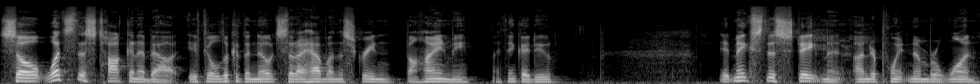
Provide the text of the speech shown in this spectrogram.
So, what's this talking about? If you'll look at the notes that I have on the screen behind me, I think I do. It makes this statement under point number one.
